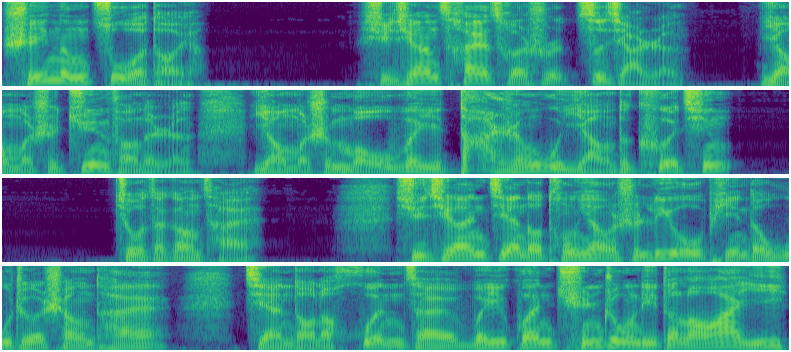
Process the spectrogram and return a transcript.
谁能做到呀？许清安猜测是自家人，要么是军方的人，要么是某位大人物养的客卿。就在刚才，许清安见到同样是六品的武者上台，见到了混在围观群众里的老阿姨，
